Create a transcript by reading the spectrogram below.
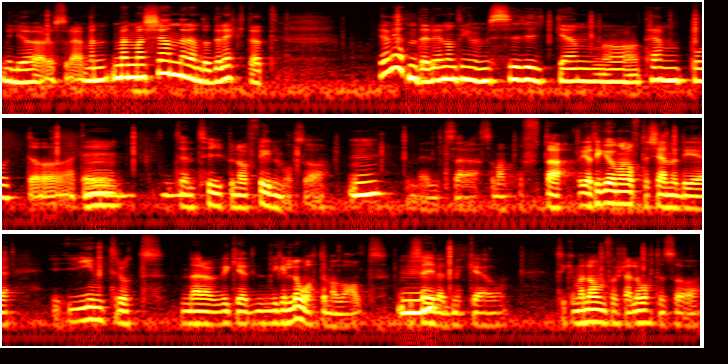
miljöer och sådär. Men, men man känner ändå direkt att... Jag vet inte, det är någonting med musiken och tempot och att det... Mm. Den typen av film också. Mm. Som är lite så här, som man ofta, jag tycker att man ofta känner det i introt, när, vilken, vilken låt de har valt. Det Mm. säger väldigt mycket. Och tycker man om första låten så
